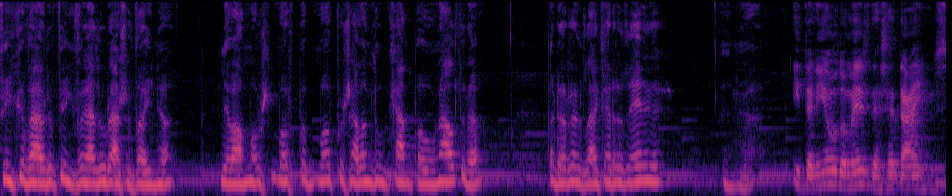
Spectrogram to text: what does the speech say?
Fins que va, fins que va durar la feina. Llavors mos, mos, mos passaven d'un camp a un altre per arreglar carreteres. Ja. I teníeu només de 7 anys.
